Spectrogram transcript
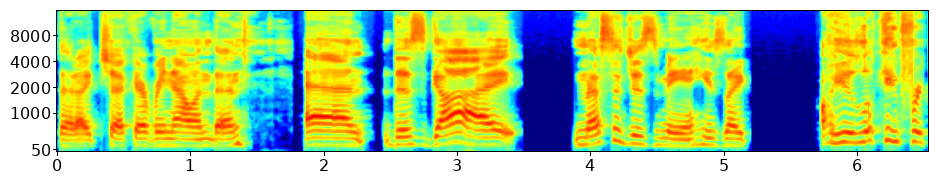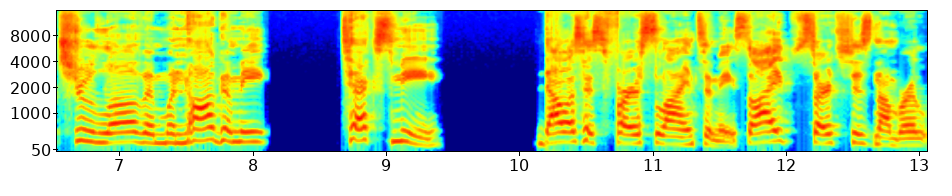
that I check every now and then. And this guy messages me and he's like, Are you looking for true love and monogamy? Text me. That was his first line to me. So I searched his number,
